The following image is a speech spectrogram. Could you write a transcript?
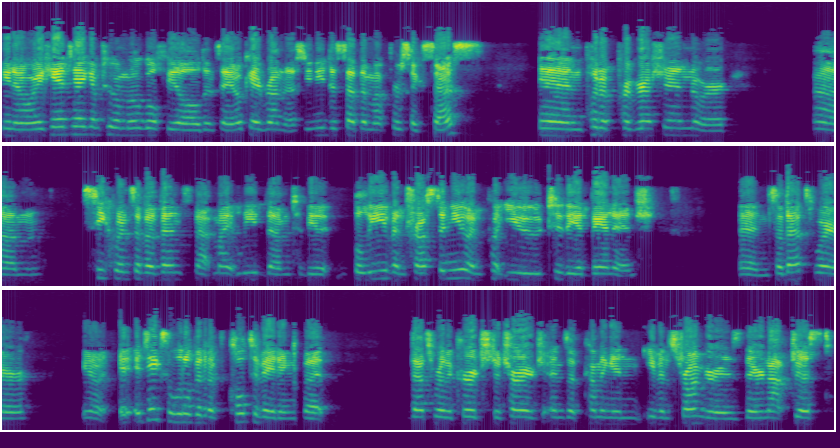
You know, or you can't take them to a mogul field and say, okay, run this. You need to set them up for success and put a progression or um, sequence of events that might lead them to be believe and trust in you and put you to the advantage. And so that's where, you know, it, it takes a little bit of cultivating, but that's where the courage to charge ends up coming in even stronger is they're not just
